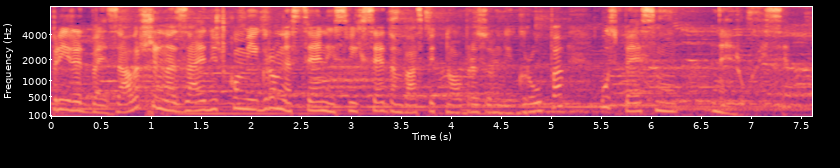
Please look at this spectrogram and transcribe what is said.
Priredba je završena zajedničkom igrom na sceni svih sedam vaspitno-obrazovnih grupa uz pesmu Ne rugaj se.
